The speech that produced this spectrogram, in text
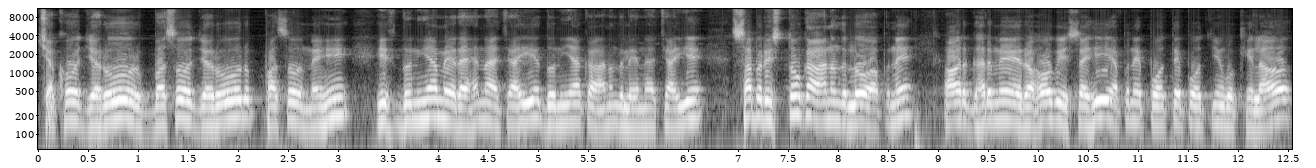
चखो ज़रूर, बसो ज़रूर, फंसो नहीं। इस दुनिया में रहना चाहिए, दुनिया का आनंद लेना चाहिए। सब रिश्तों का आनंद लो अपने, और घर में रहो भी सही, अपने पोते पोतियों को खिलाओ।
